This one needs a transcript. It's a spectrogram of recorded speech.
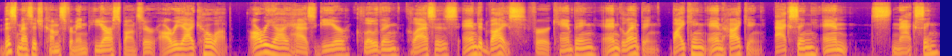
This message comes from NPR sponsor REI Co op. REI has gear, clothing, classes, and advice for camping and glamping, biking and hiking, axing and snacksing.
